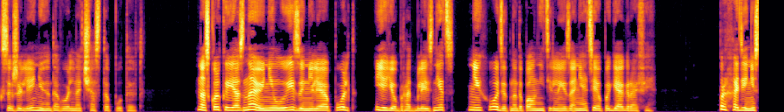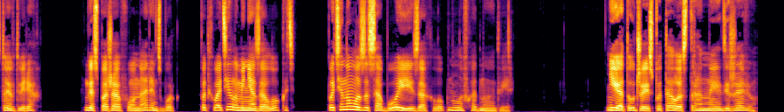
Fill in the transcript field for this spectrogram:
к сожалению, довольно часто путают. Насколько я знаю, ни Луиза, ни Леопольд, ее брат-близнец, не ходят на дополнительные занятия по географии. Проходи, не стой в дверях. Госпожа фон Аренсбург подхватила меня за локоть, потянула за собой и захлопнула входную дверь. Я тут же испытала странное дежавю.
